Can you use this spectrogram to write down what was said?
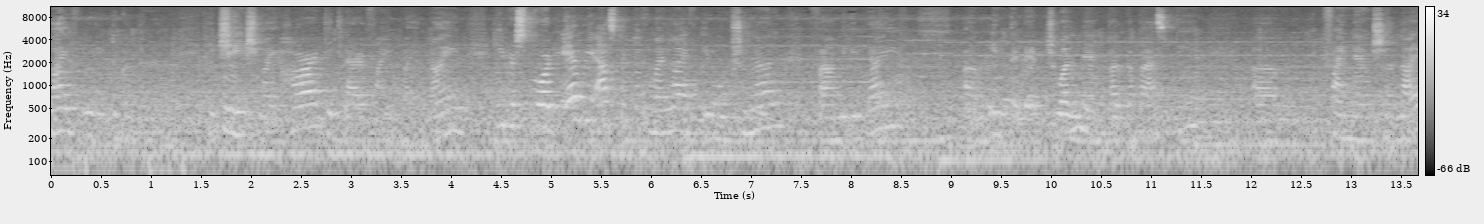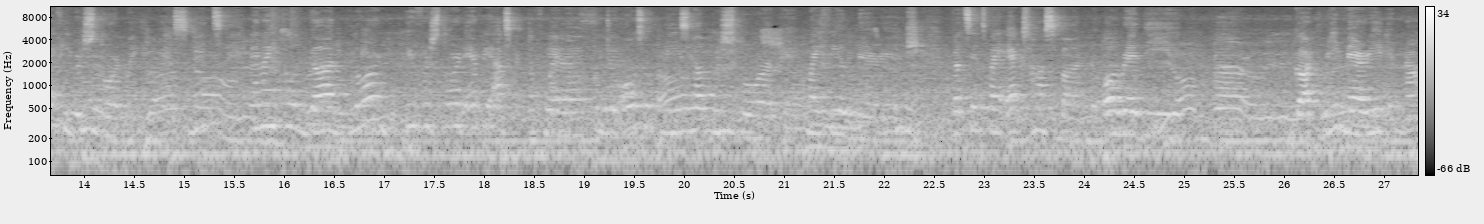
life, really took a turn. He changed my heart, He clarified my mind, He restored every aspect of my life, emotional, family life, um, intellectual, mental capacity, um, financial life. He restored my investments. And I told God, Lord, you've restored every aspect of my life. Could you also please help restore my failed marriage? But since my ex-husband already um, got remarried and now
